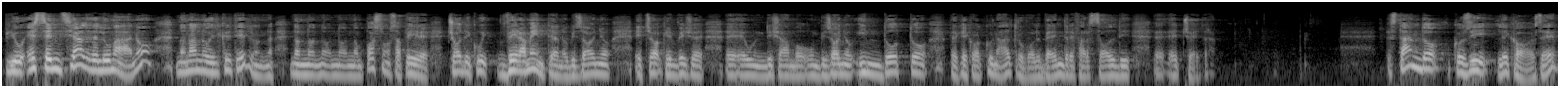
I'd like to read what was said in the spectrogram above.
più essenziale dell'umano, non hanno il criterio, non, non, non, non, possono sapere ciò di cui veramente hanno bisogno e ciò che invece è un, diciamo, un bisogno indotto perché qualcun altro vuole vendere, far soldi, eh, eccetera. Stando così le cose,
